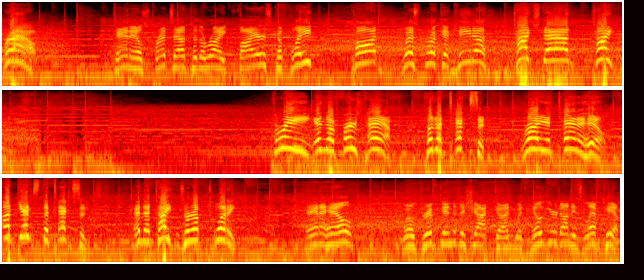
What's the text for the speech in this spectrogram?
Brown. Tannehill sprints out to the right, fires, complete, caught, Westbrook-Ikhine, touchdown, Titans! Three in the first half for the Texans. Ryan Tannehill against the Texans. And the Titans are up 20. Tannehill will drift into the shotgun with Hilliard on his left hip.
